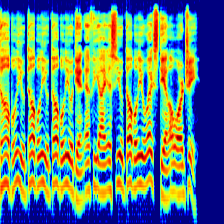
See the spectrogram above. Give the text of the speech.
：w w w. 点 f e i s u w x. 点 o r g。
